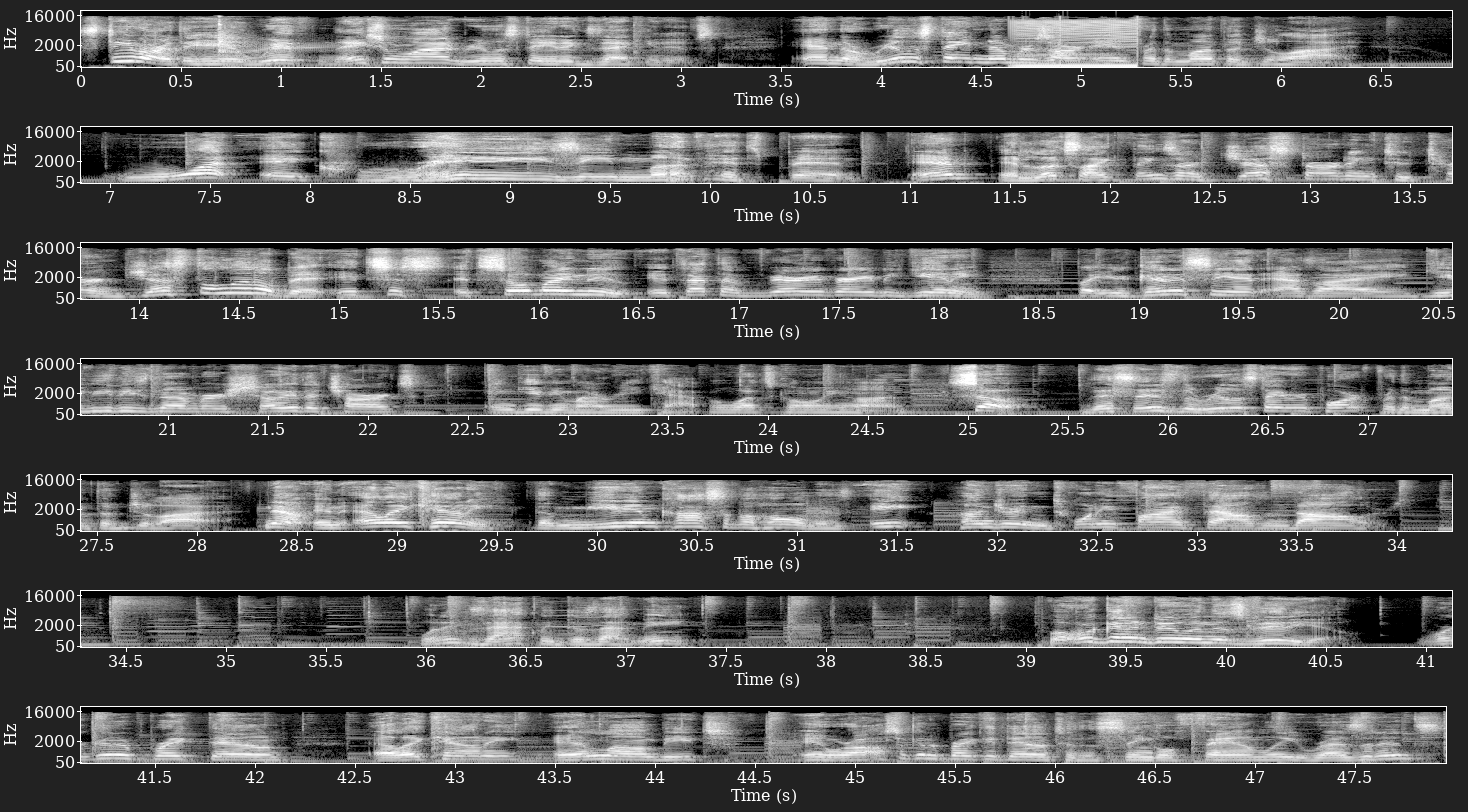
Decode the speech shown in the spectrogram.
Steve Arthur here with Nationwide Real Estate Executives. And the real estate numbers are in for the month of July. What a crazy month it's been. And it looks like things are just starting to turn just a little bit. It's just, it's so minute. It's at the very, very beginning. But you're gonna see it as I give you these numbers, show you the charts, and give you my recap of what's going on. So this is the real estate report for the month of July. Now, in LA County, the median cost of a home is $825,000. What exactly does that mean? What we're gonna do in this video, we're gonna break down LA County and Long Beach, and we're also gonna break it down to the single family residence,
